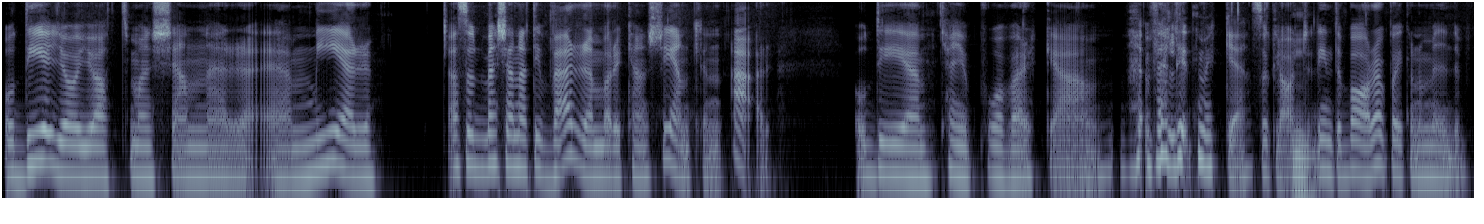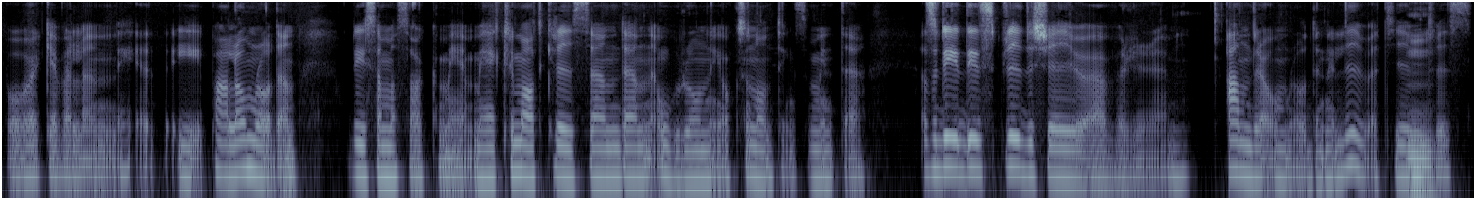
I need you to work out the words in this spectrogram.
Och Det gör ju att man känner eh, mer... Alltså man känner att det är värre än vad det kanske egentligen är. Och Det kan ju påverka väldigt mycket såklart. Mm. Det är inte bara på ekonomi, det påverkar väl en, i, på alla områden. Det är samma sak med, med klimatkrisen. Den oron är också någonting som inte... Alltså det, det sprider sig ju över eh, andra områden i livet, givetvis.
